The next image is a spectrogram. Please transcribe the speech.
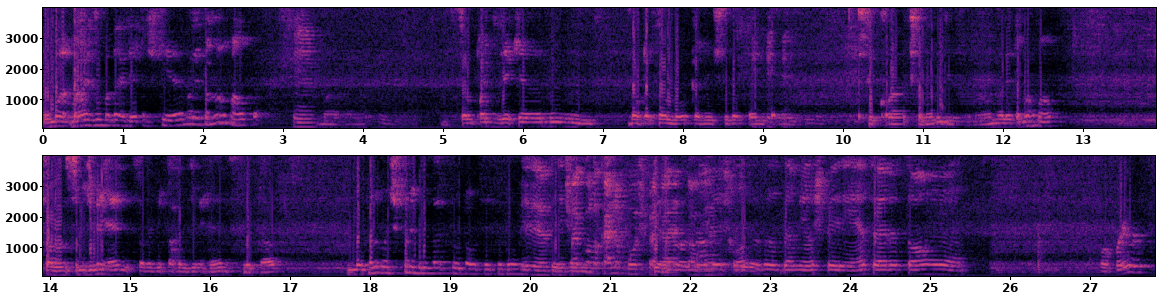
é uma, mais uma das letras que é uma letra normal, cara. Sim. Uma- você não pode dizer que é de uma pessoa louca, nem esquizofrênica, nem psicótica, nada disso. É uma letra normal. Falando sobre Jimi Hendrix, sobre a guitarra do Jimi Hendrix e tal. Depois eu vou disponibilizar isso tudo pra vocês. Você vai- Beleza. A gente vai colocar no post pra galera No que tá final ouvindo. das contas, o da minha experiência era só um. Qual foi o.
